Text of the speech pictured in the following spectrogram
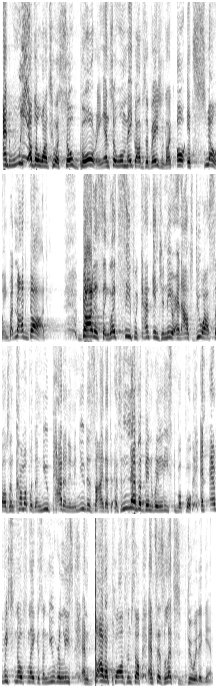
And we are the ones who are so boring, and so we'll make observations like, oh, it's snowing, but not God. God is saying, let's see if we can't engineer and outdo ourselves and come up with a new pattern and a new design that has never been released before. And every snowflake is a new release, and God applauds himself and says, let's do it again.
